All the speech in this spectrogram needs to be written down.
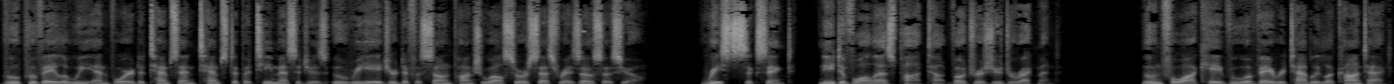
vous pouvez lui envoyer de temps en temps de petits messages ou réagir de façon ponctuelle sur ses réseaux sociaux. Reste succinct, Ni de voiles pas tout votre jeu directement. Une fois que vous avez rétabli le contact,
